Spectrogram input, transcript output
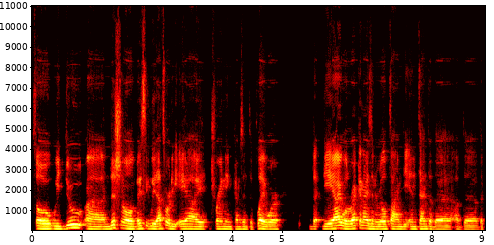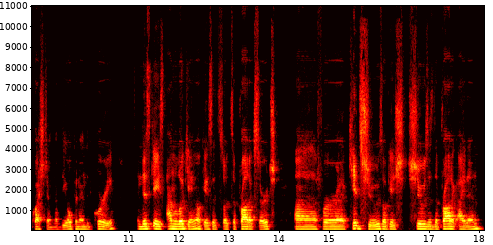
So we do uh, additional, basically that's where the AI training comes into play where the, the AI will recognize in real time the intent of the of the the question of the open-ended query. In this case, I'm looking. Okay, so it's, so it's a product search uh, for uh, kids shoes. Okay, sh- shoes is the product item.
